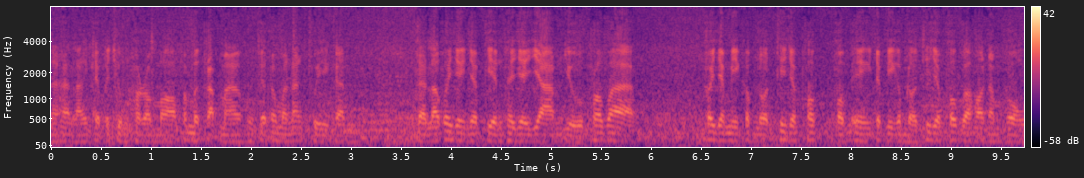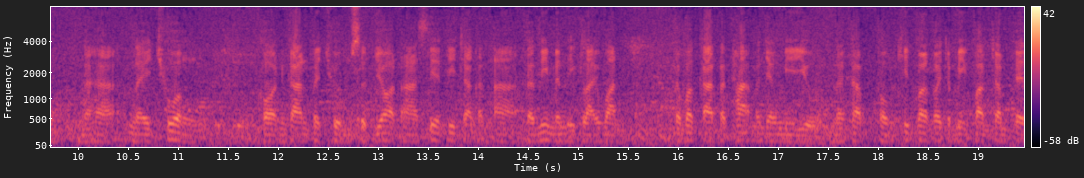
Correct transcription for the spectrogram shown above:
นะฮะหลังจากประชุมครมเพราะเมื่อกลับมาคงจะต้องมานั่งคุยกัน แต่เราก็ยังจะเพียรพยายามอยู่ เพราะว่าก็ยังมีกำหนดที่จะพบผมเองจะมีกำหนดที่จะพบกับฮอนำพงนะฮะในช่วงก่อนการประชุมสุดยอดอาเซียนที่จาการ์ตาแต่นี่มันอีกหลายวัน แต่ว่าการประทะมันยังมีอยู่นะครับ ผมคิดว่าก็จะมีความจำเป็น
